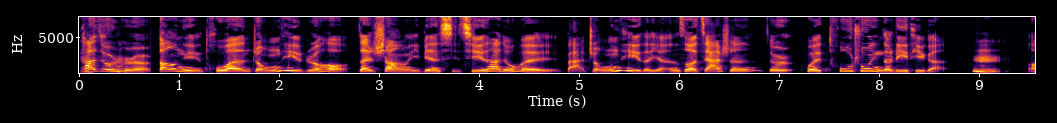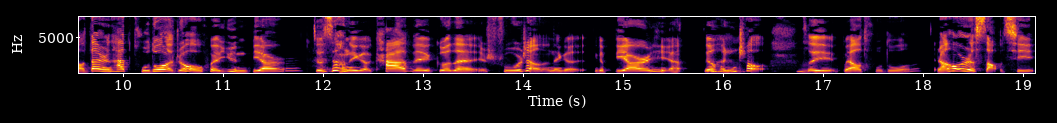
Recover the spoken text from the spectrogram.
它就是当你涂完整体之后，再上一遍洗漆，它就会把整体的颜色加深，就是会突出你的立体感嗯，啊。但是它涂多了之后会晕边儿，就像那个咖啡搁在书上的那个那个边儿一样，就很丑，所以不要涂多。然后是扫漆，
